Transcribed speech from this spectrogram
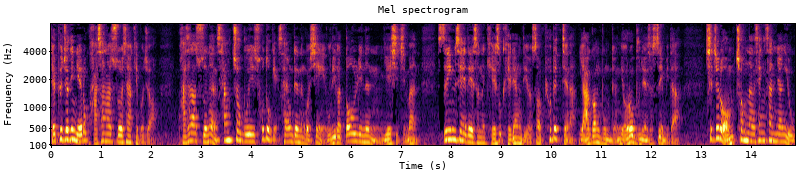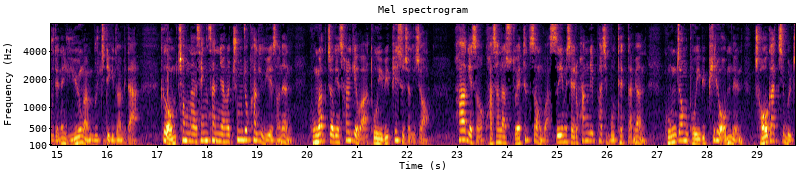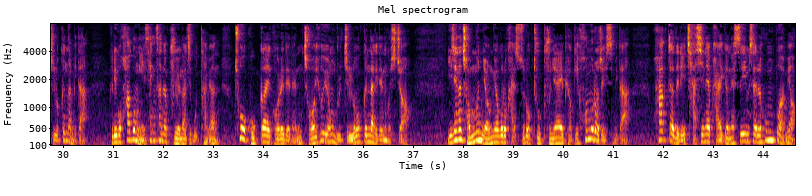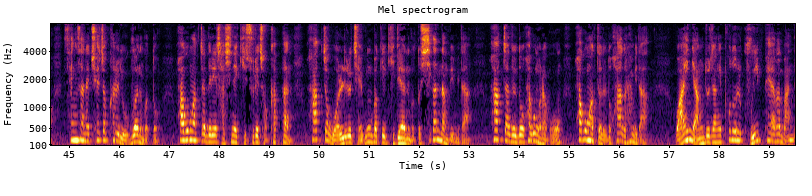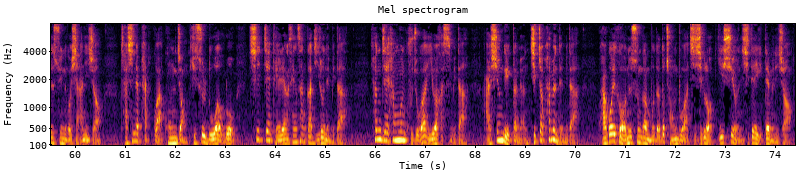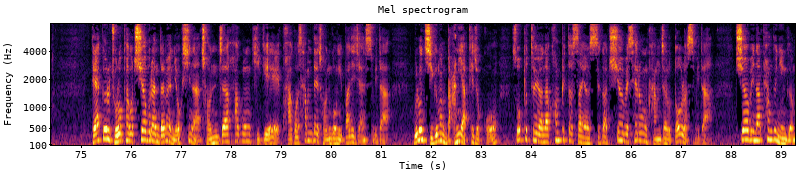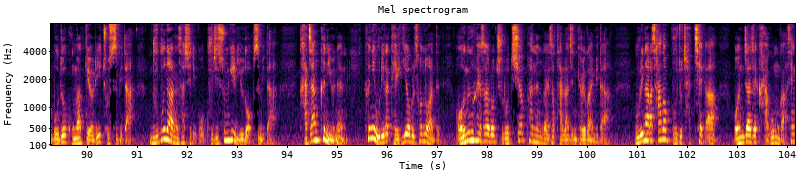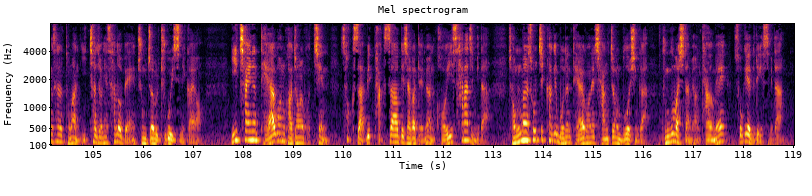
대표적인 예로 과산화수소를 생각해보죠. 과산화수소는 상처 부위 소독에 사용되는 것이 우리가 떠올리는 예시지만 쓰임새에 대해서는 계속 개량되어서 표백제나 야광봉 등 여러 분야에서 쓰입니다. 실제로 엄청난 생산량이 요구되는 유용한 물질이기도 합니다. 그 엄청난 생산량을 충족하기 위해서는 공학적인 설계와 도입이 필수적이죠. 화학에서 과산화수소의 특성과 쓰임새를 확립하지 못했다면 공정 도입이 필요 없는 저가치 물질로 끝납니다. 그리고 화공이 생산을 구현하지 못하면 초고가에 거래되는 저효용 물질로 끝나게 되는 것이죠. 이제는 전문 영역으로 갈수록 두 분야의 벽이 허물어져 있습니다. 화학자들이 자신의 발견의 쓰임새를 홍보하며 생산의 최적화를 요구하는 것도 화공학자들이 자신의 기술에 적합한 화학적 원리를 제공받길 기대하는 것도 시간 낭비입니다. 화학자들도 화공을 하고 화공학자들도 화학을 합니다. 와인 양조장에 포도를 구입해야만 만들 수 있는 것이 아니죠. 자신의 밭과 공정, 기술 노하우로 실제 대량 생산까지 이뤄냅니다. 현재 학문 구조가 이와 같습니다. 아쉬운 게 있다면 직접 하면 됩니다. 과거의 그 어느 순간보다도 정보와 지식을 얻기 쉬운 시대이기 때문이죠. 대학교를 졸업하고 취업을 한다면 역시나 전자, 화공, 기계에 과거 3대 전공이 빠지지 않습니다. 물론 지금은 많이 약해졌고 소프트웨어나 컴퓨터 사이언스가 취업의 새로운 강자로 떠올랐습니다. 취업이나 평균 임금 모두 공학 계열이 좋습니다. 누구나 아는 사실이고 굳이 숨길 이유도 없습니다. 가장 큰 이유는 흔히 우리가 대기업을 선호하듯 어느 회사로 주로 취업하는가에서 달라진 결과입니다. 우리나라 산업 구조 자체가 원자재 가공과 생산을 통한 2차적인 산업에 중점을 두고 있으니까요. 이 차이는 대학원 과정을 거친 석사 및 박사학위자가 되면 거의 사라집니다. 정말 솔직하게 보는 대학원의 장점은 무엇인가 궁금하시다면 다음에 소개해드리겠습니다.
